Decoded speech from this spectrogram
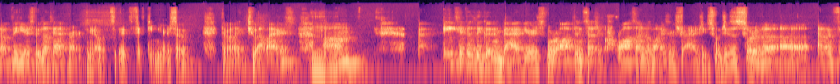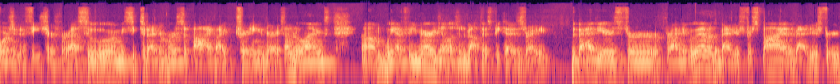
of the years we look at, right? You know, it's, it's 15 years. So there were like two outliers. Um, atypically good and bad years were often such a cross underlying strategies, which is a sort of a, a, an unfortunate feature for us who, when we seek to diversify by trading in various underlyings, um, we have to be very diligent about this because, right, the bad years for, for IWM are the bad years for SPY, are the bad years for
